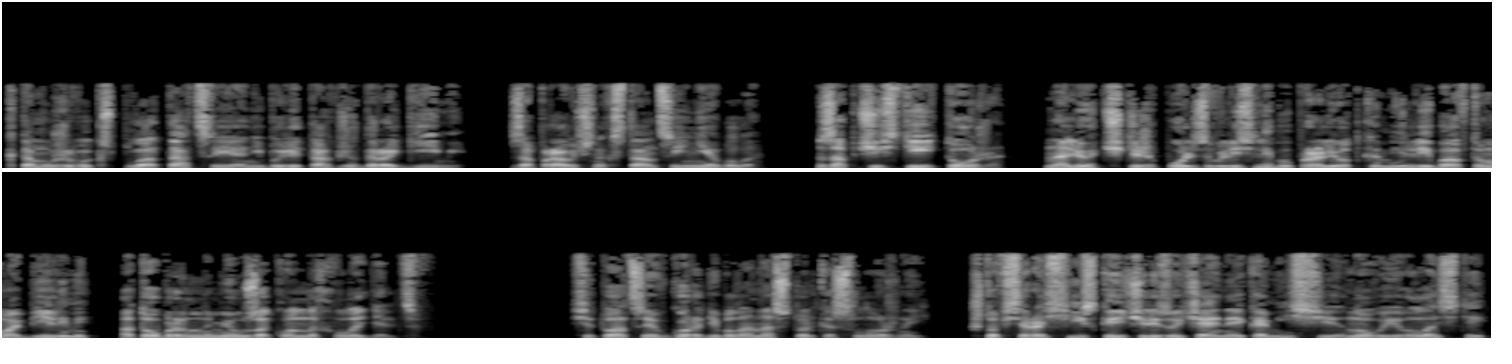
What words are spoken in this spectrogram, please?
К тому же в эксплуатации они были также дорогими, заправочных станций не было, запчастей тоже, налетчики же пользовались либо пролетками, либо автомобилями, отобранными у законных владельцев. Ситуация в городе была настолько сложной, что Всероссийская чрезвычайная комиссия новой власти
